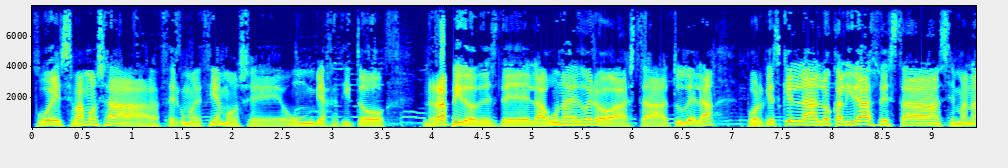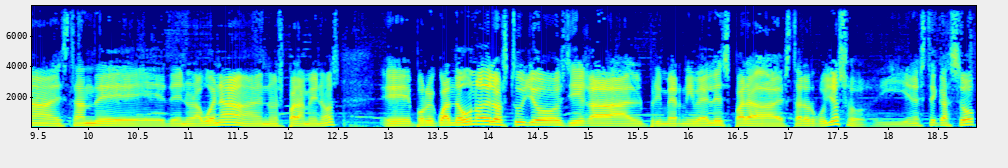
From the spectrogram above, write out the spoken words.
Pues vamos a hacer, como decíamos, eh, un viajecito rápido desde Laguna de Duero hasta Tudela, porque es que en la localidad esta semana están de, de enhorabuena, no es para menos. Eh, porque cuando uno de los tuyos llega al primer nivel es para estar orgulloso. Y en este caso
